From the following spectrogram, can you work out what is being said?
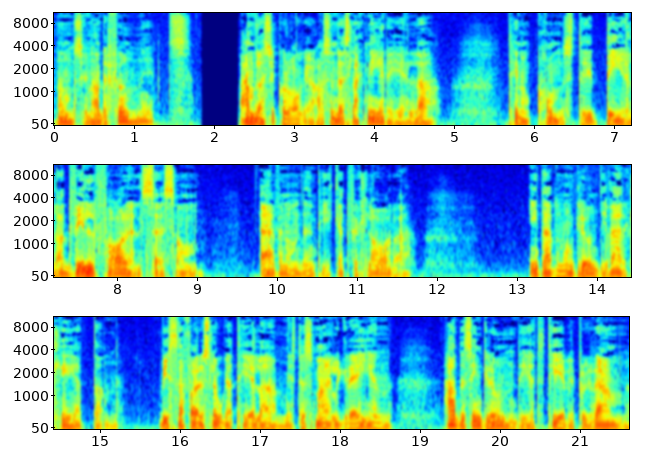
någonsin hade funnits. Andra psykologer har sedan dess lagt ner det hela till någon konstig delad villfarelse som, även om det inte gick att förklara, inte hade någon grund i verkligheten. Vissa föreslog att hela Mr Smile-grejen hade sin grund i ett tv-program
